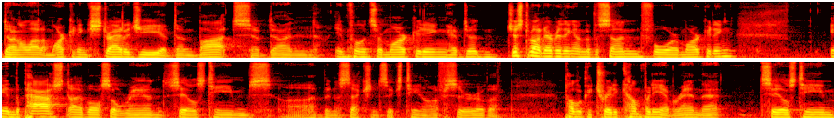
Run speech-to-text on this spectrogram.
done a lot of marketing strategy. I've done bots. Have done influencer marketing. Have done just about everything under the sun for marketing. In the past, I've also ran sales teams. Uh, I've been a Section 16 officer of a publicly traded company. I've ran that sales team.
